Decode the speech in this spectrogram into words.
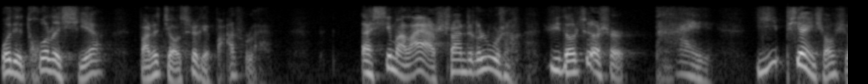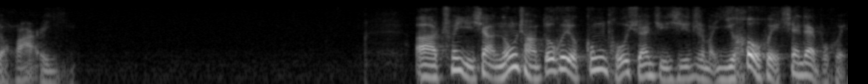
我得脱了鞋把这脚刺给拔出来。在喜马拉雅山这个路上遇到这事儿太。一片小雪花而已。啊，春雨巷农场都会有公投选举机制吗？以后会，现在不会。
